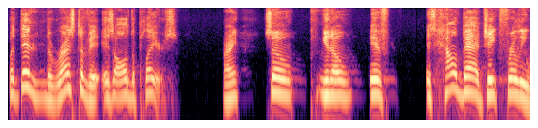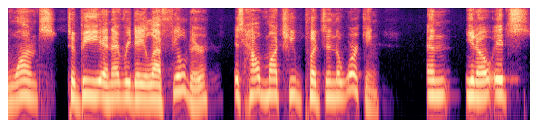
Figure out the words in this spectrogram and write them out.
But then the rest of it is all the players, right? So, you know, if it's how bad Jake Fraley wants to be an everyday left fielder, is how much he puts into working. And, you know, it's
